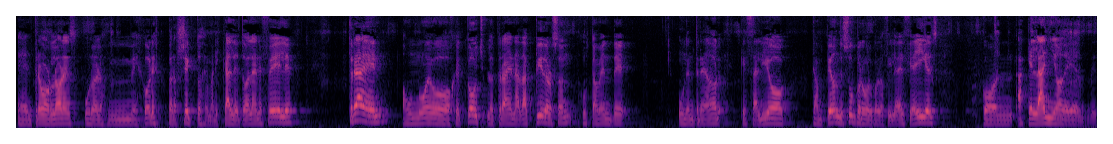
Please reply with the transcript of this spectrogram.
en Trevor Lawrence uno de los mejores proyectos de mariscal de toda la NFL. Traen a un nuevo head coach, lo traen a Doug Peterson, justamente un entrenador que salió campeón de Super Bowl con los Philadelphia Eagles, con aquel año de,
